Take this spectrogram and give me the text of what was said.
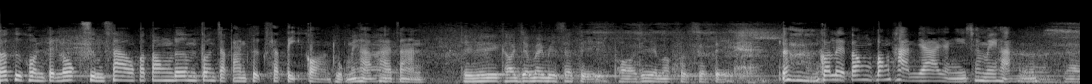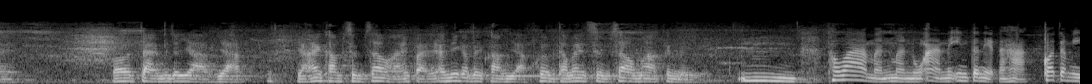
ก็คือคนเป็นโรคซึมเศร้าก็ต้องเริ่มต้นจากการฝึกสติก่อนถูกไหมคะพระอาจารย์ ทีนี้เขาจะไม่มีสติพอที่จะมาฝึกสติ ก็เลยต้องต้องทานยาอย่างนี้ใช่ไหมคะใช่เพราะใจมันจะอยากอยาก อยากให้ความซึมเศร้าหายไป อันนี้ก็เป็นความอยากเพิ่มทำให้ซึมเศร้ามากขึ้นไปอื มเพราะว่าเหมือนเหมือนหนูอ่านในอินเทอร์เน็ตนะคะก็จะมี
